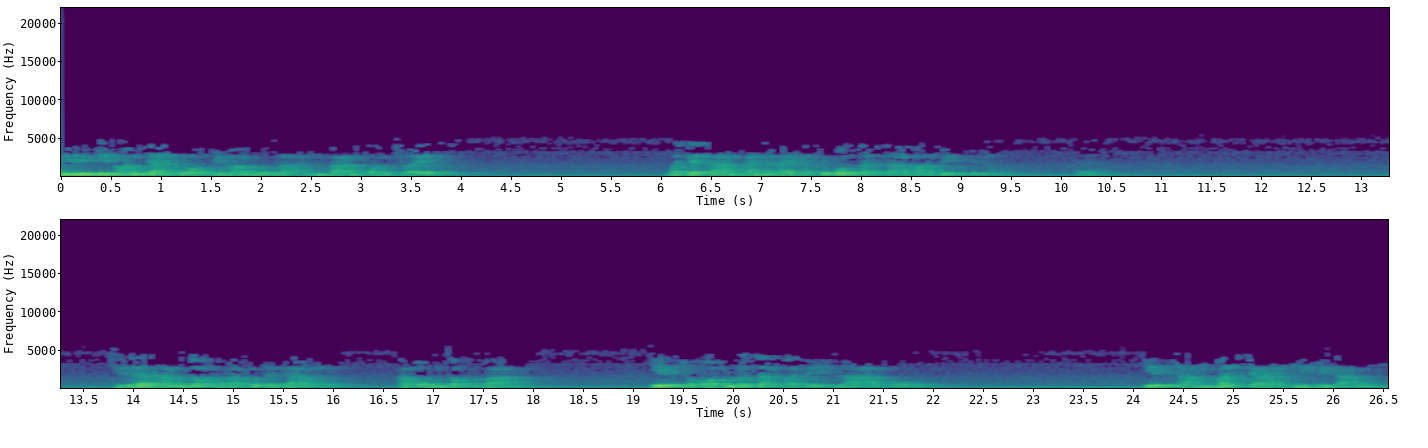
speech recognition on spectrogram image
มีพี่น้องญาติโยมพี่น้องลูกหลานบางคนเฉยมันจะต่างกันอะไรกับเจ้าพวกตัดสาบาสิพี่น้องเชื่อคำสอนพระพุทธเจ้าเถอะพระองค์สอนว่าเจตโฉมนุสปฏิลาโภเจตถังมัจจาจีวิตังเ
